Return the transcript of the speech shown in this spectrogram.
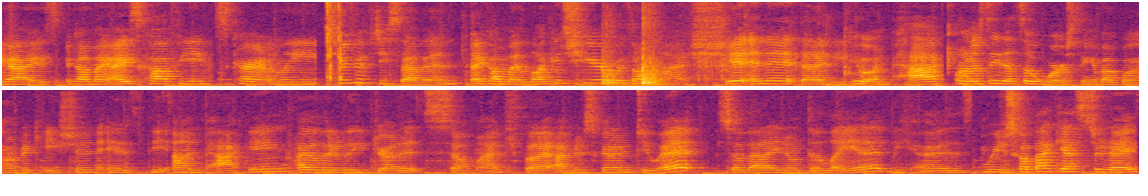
Okay guys, I got my iced coffee. It's currently 2.57. I got my luggage here with all my shit in it that I need to unpack. Honestly, that's the worst thing about going on vacation is the unpacking. I literally dread it so much, but I'm just gonna do it so that I don't delay it because we just got back yesterday.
